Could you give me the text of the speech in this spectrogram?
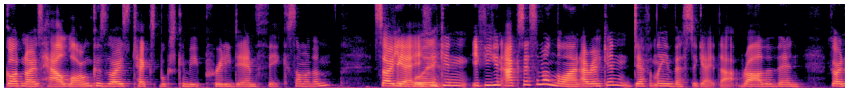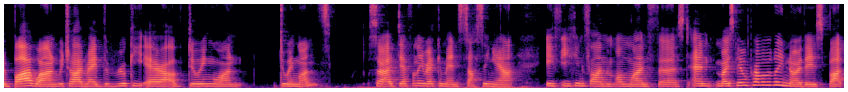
God knows how long because those textbooks can be pretty damn thick some of them. So thick yeah, boy. if you can if you can access them online, I reckon definitely investigate that rather than going to buy one, which I made the rookie error of doing one, doing once. So I definitely recommend sussing out if you can find them online first. And most people probably know this, but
